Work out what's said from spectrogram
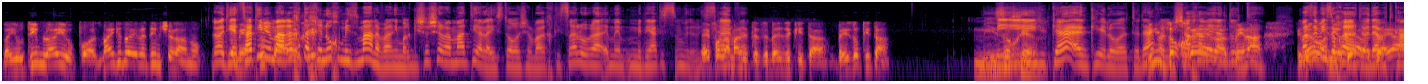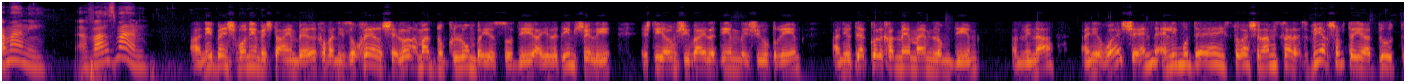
והיהודים לא היו פה, אז מה יגידו הילדים שלנו? לא, יצאתי ממערכת הערכים? החינוך מזמן, אבל אני מרגישה שלמדתי על ההיסטוריה של מערכת ישראל, אולי מדינת ישראל... איפה למדת את זה? באיזה כיתה? באיזו כיתה? מי זוכר? כן, כאילו, אתה יודע, מי אבל? משחר ילדותי. מה זה זהו, מי זוכר? אתה יודע היה- כמה אני? עבר זמן. אני בן 82 בערך, אבל אני זוכר שלא למדנו כלום ביסודי. הילדים שלי, יש לי היום שבעה ילדים שיהיו בריאים, אני יודע כל אחד מהם מה הם לומדים, את מבינה? אני רואה שאין אין לימודי היסטוריה של עם ישראל. עזבי עכשיו את היהדות,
